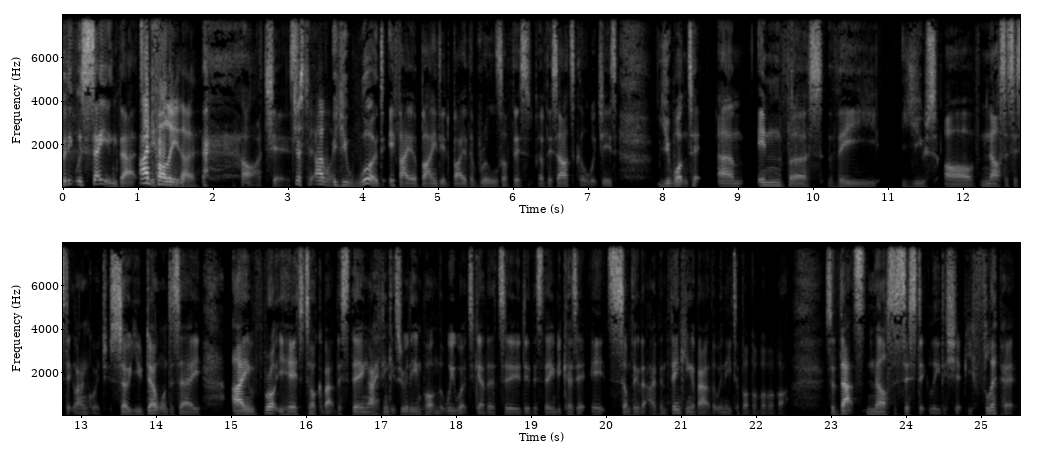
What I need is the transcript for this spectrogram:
but it was saying that I'd follow you though. Oh, cheers. Just I would. you would if I abided by the rules of this of this article, which is you want to um, inverse the use of narcissistic language. So you don't want to say, "I've brought you here to talk about this thing. I think it's really important that we work together to do this thing because it, it's something that I've been thinking about that we need to blah blah blah blah blah." So that's narcissistic leadership. You flip it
